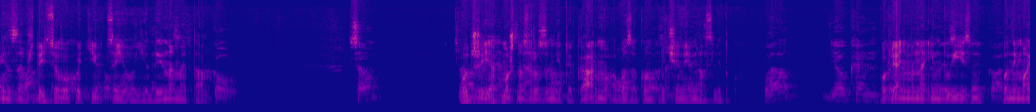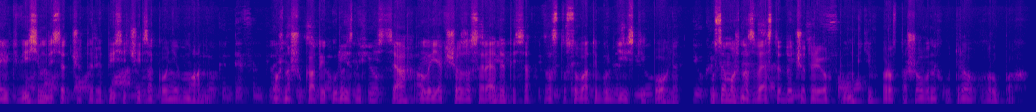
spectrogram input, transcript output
Він завжди цього хотів. Це його єдина мета. Отже, як можна зрозуміти карму або закон причини і наслідку? Погляньмо на індуїзм. Вони мають 84 тисячі законів мани. Можна шукати у різних місцях, але якщо зосередитися, застосувати буддійський погляд, усе можна звести до чотирьох пунктів, розташованих у трьох групах.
